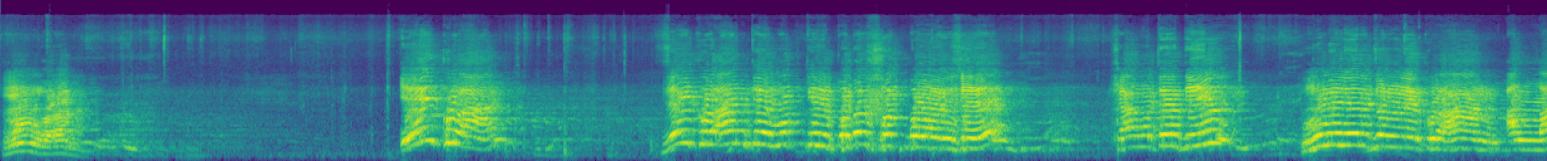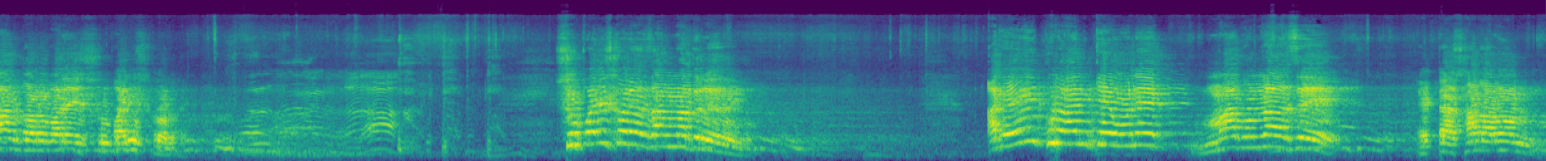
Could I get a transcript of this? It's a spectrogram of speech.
মন গড়া না। এই কোরআন যেই কোরআনকে মুক্তির প্রদর্শক বলা হয়েছে দিন মুমিনের জন্য কোরআন আল্লাহর দরবারে সুপারিশ করবে। সুপারিশ করে জান্নাতে আর এই কোরআনকে অনেক মা আছে, একটা সাধারণ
